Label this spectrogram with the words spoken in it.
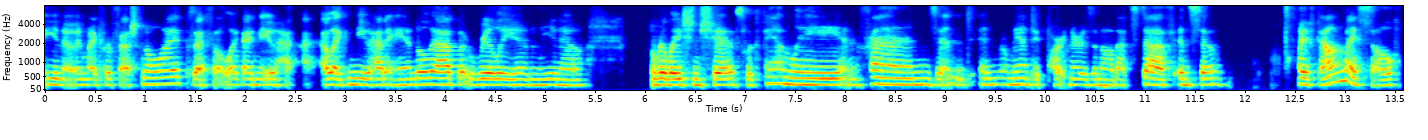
you know in my professional life because i felt like i knew how, i like knew how to handle that but really in you know relationships with family and friends and and romantic partners and all that stuff. And so i found myself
